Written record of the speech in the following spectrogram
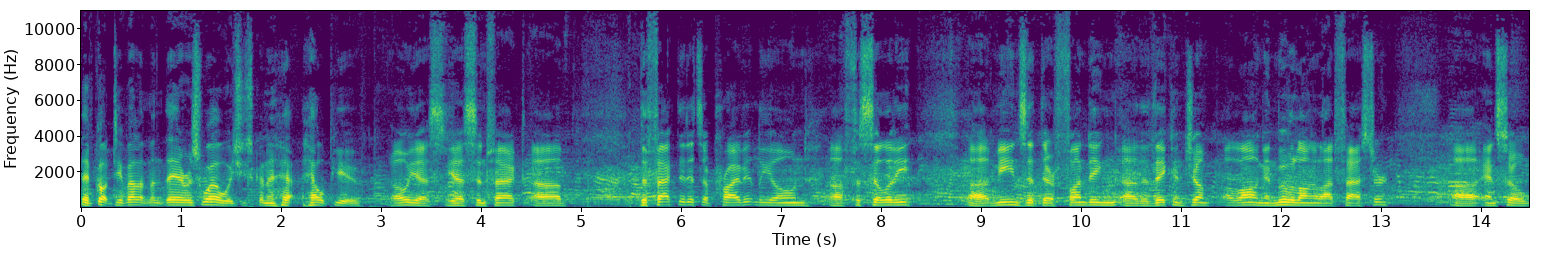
they've got development there as well, which is going to he- help you. Oh yes, yes. In fact. Uh, the fact that it's a privately owned uh, facility uh, means that they're funding uh, that they can jump along and move along a lot faster. Uh, and so,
